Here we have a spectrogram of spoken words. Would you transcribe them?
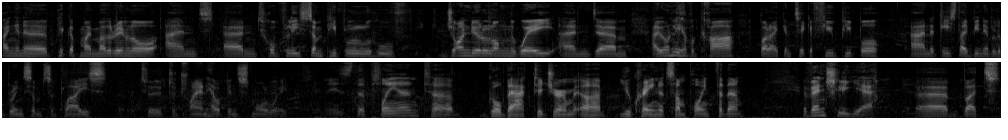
I'm going to pick up my mother-in-law and and hopefully some people who've joined her along the way. And um, I only have a car, but I can take a few people, and at least I've been able to bring some supplies to, to try and help in a small way. And is the plan to go back to Germ- uh, Ukraine at some point for them? Eventually, yeah, uh, but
